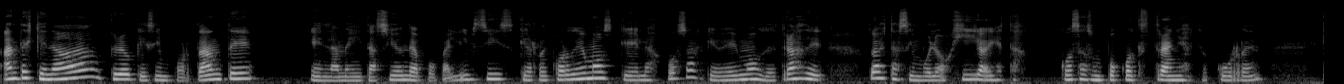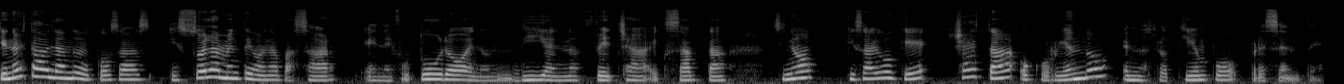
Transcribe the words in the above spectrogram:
Antes que nada, creo que es importante en la meditación de Apocalipsis que recordemos que las cosas que vemos detrás de toda esta simbología y estas cosas un poco extrañas que ocurren, que no está hablando de cosas que solamente van a pasar en el futuro, en un día, en una fecha exacta, sino que es algo que ya está ocurriendo en nuestro tiempo presente.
